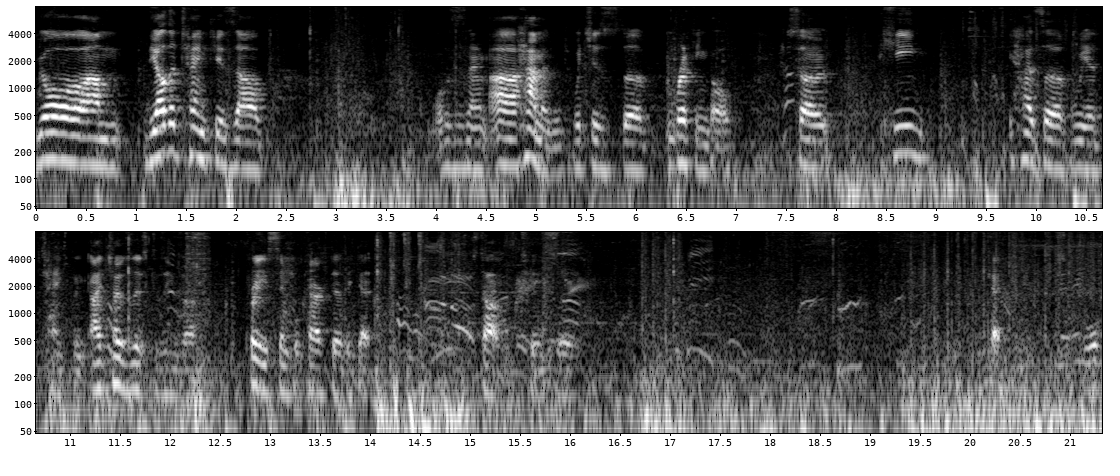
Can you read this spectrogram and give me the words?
Your, um. The other tank is, uh. What was his name? Uh, Hammond, which is the Wrecking Ball. So, he has a weird tank thing. I chose this because he's a pretty simple character to get start with too. So. Okay. Just, walk,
